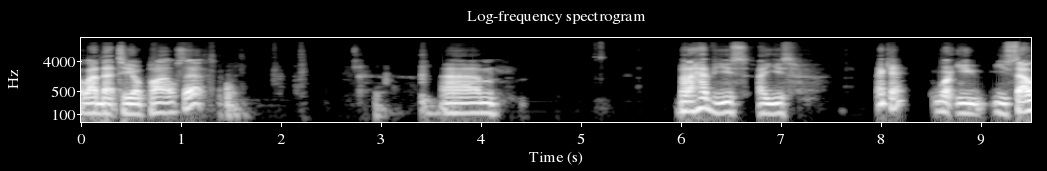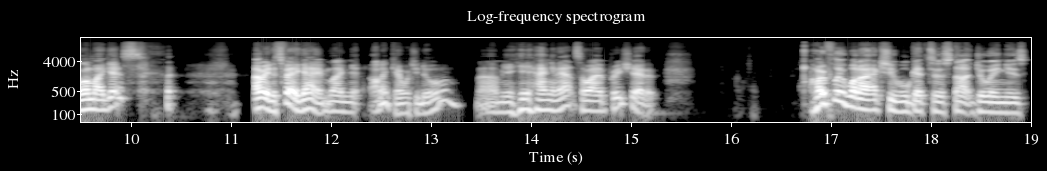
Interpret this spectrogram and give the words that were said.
I'll add that to your pile set. Um, but I have use. I use. Okay, what you you sell them? I guess. I mean, it's fair game. Like I don't care what you do. Um, you're here hanging out, so I appreciate it. Hopefully, what I actually will get to start doing is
